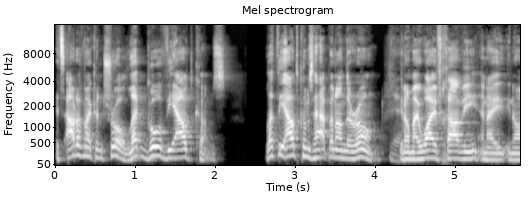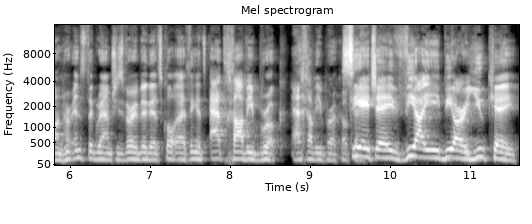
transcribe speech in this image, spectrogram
it's out of my control. Let go of the outcomes. Let the outcomes happen on their own. Yeah. You know, my wife Chavi, and I, you know, on her Instagram, she's very big. It's called, I think it's at Chavie Bruk. at Chavie Bruk. Okay. C H A V I E B R U K.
